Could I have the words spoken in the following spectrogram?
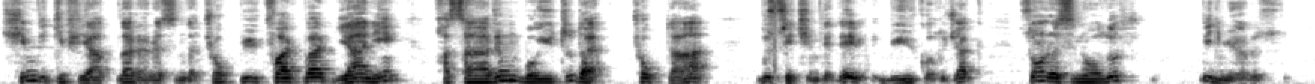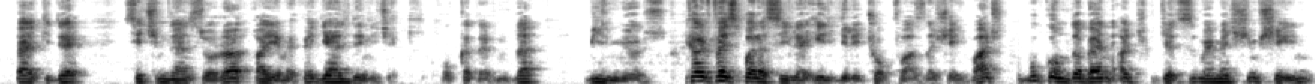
şimdiki fiyatlar arasında çok büyük fark var. Yani hasarın boyutu da çok daha bu seçimde de büyük olacak. Sonrası ne olur bilmiyoruz. Belki de seçimden sonra IMF'e gel denecek. O kadarını da bilmiyoruz. Körfez parasıyla ilgili çok fazla şey var. Bu konuda ben açıkçası Mehmet Şimşek'in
